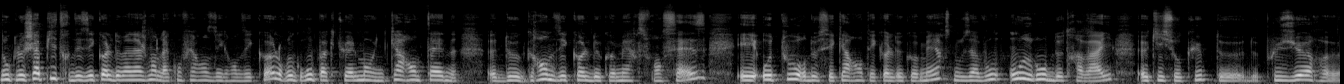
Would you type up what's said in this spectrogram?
Donc le chapitre des écoles de management de la conférence des grandes écoles regroupe actuellement une quarantaine de grandes écoles de commerce françaises et autour de ces 40 écoles de commerce, nous avons 11 groupes de travail euh, qui s'occupent de, plusieurs euh,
